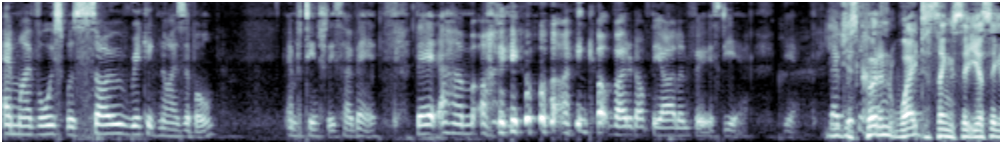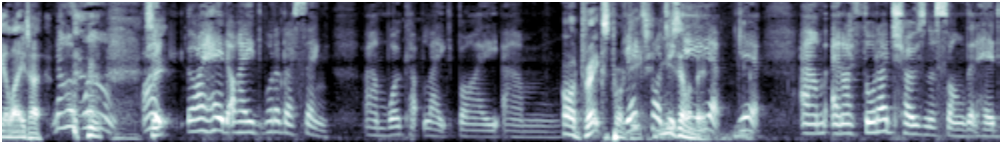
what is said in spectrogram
and my voice was so recognisable, and potentially so bad that um, I, I got voted off the island first. Yeah, yeah. You just couldn't wait to sing "See You, See You Later." No, wow. So- I, I had I what did I sing? Um, Woke up late by um, Oh, Drax Project, Jack's project. New Zealand yeah, band. yeah, yeah. Um, and I thought I'd chosen a song that had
